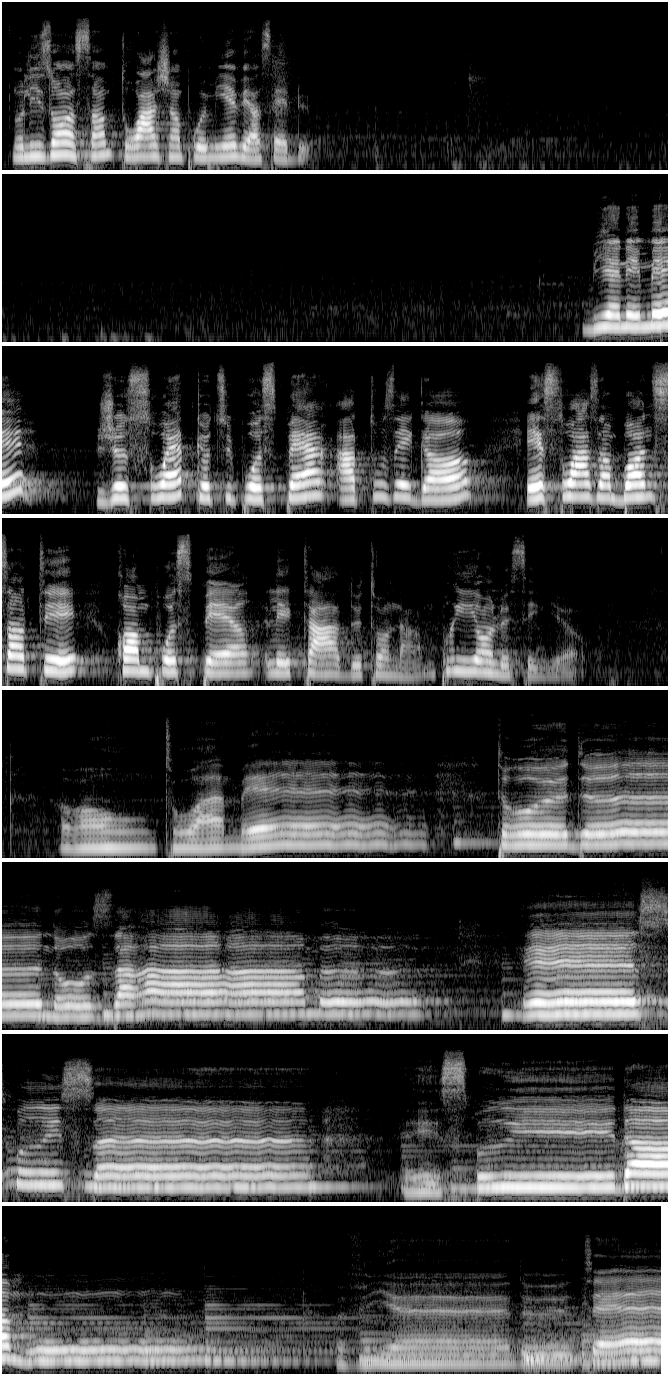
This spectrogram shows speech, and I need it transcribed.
Nous lisons ensemble 3 Jean 1er, verset 2. Bien-aimé, je souhaite que tu prospères à tous égards et sois en bonne santé comme prospère l'état de ton âme. Prions le Seigneur. Rends-toi maître de nos âmes, Esprit Saint, Esprit d'amour, viens de terre,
